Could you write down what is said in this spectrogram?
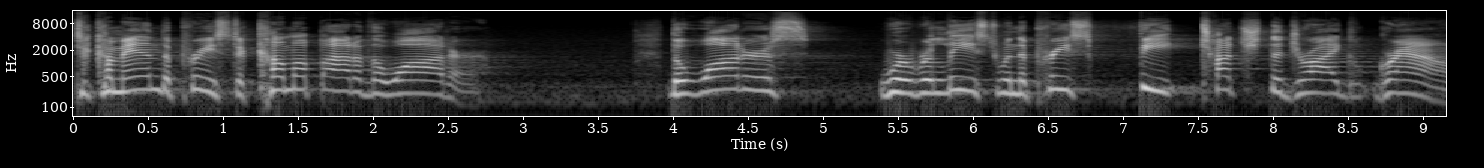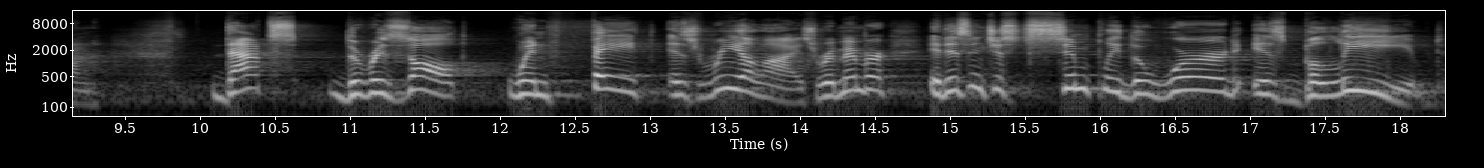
to command the priest to come up out of the water. The waters were released when the priest's feet touch the dry ground. That's the result when faith is realized. Remember, it isn't just simply the word is believed,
